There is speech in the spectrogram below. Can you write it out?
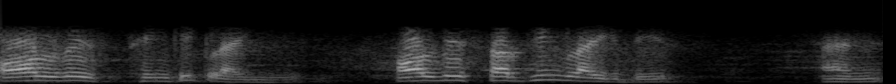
always thinking like this, always serving like this, and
